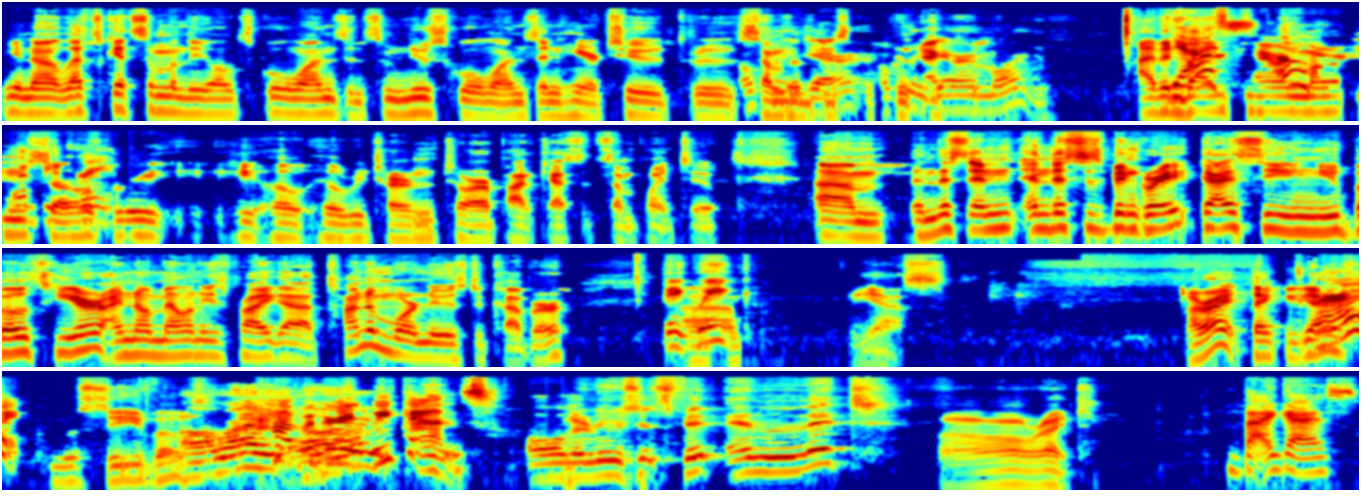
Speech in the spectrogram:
you know, let's get some of the old school ones and some new school ones in here too through some hopefully, of these. Darren, hopefully Darren Martin. I've invited Yes. Aaron Oh, Martin, so great. hopefully he, he'll he'll return to our podcast at some point too. Um, and this and and this has been great, guys. Seeing you both here. I know Melanie's probably got a ton of more news to cover. Big Um, week. Yes. All right. Thank you, guys. All right. We'll see you both. All right. Have a all great right. weekend. All the news that's fit and lit. All right. Bye, guys.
